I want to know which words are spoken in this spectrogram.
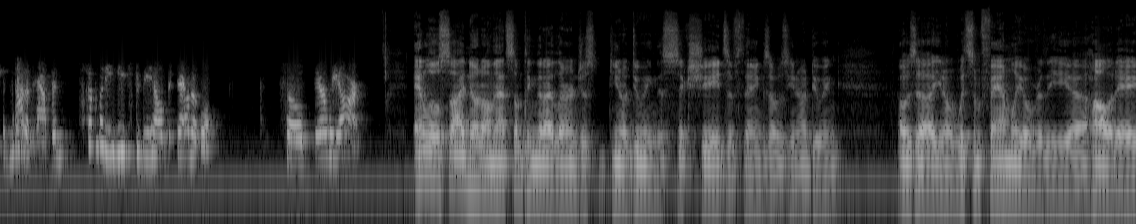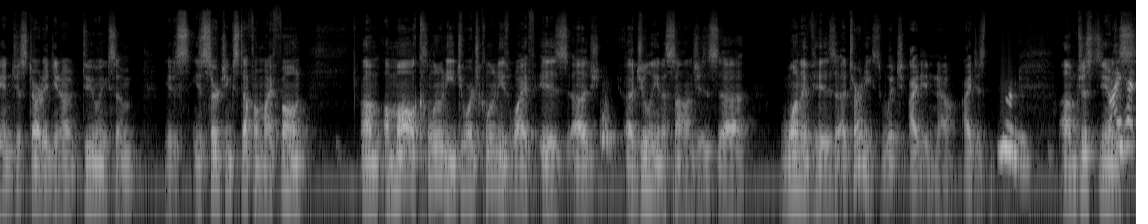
should not have happened. Somebody needs to be held accountable. So there we are. And a little side note on that, something that I learned just you know doing the six shades of things. I was you know doing, I was uh, you know with some family over the uh, holiday and just started you know doing some you know, just, you know, searching stuff on my phone. Um, Amal Clooney, George Clooney's wife, is uh, uh, Julian Assange's uh, one of his attorneys, which I didn't know. I just um, just you know had,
